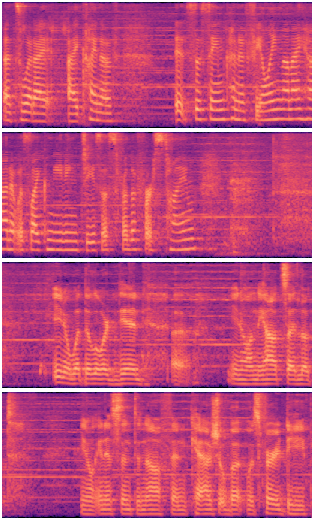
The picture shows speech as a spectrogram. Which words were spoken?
That's what I, I kind of, it's the same kind of feeling that I had. It was like meeting Jesus for the first time. You know, what the Lord did, uh, you know, on the outside looked, you know, innocent enough and casual, but was very deep.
